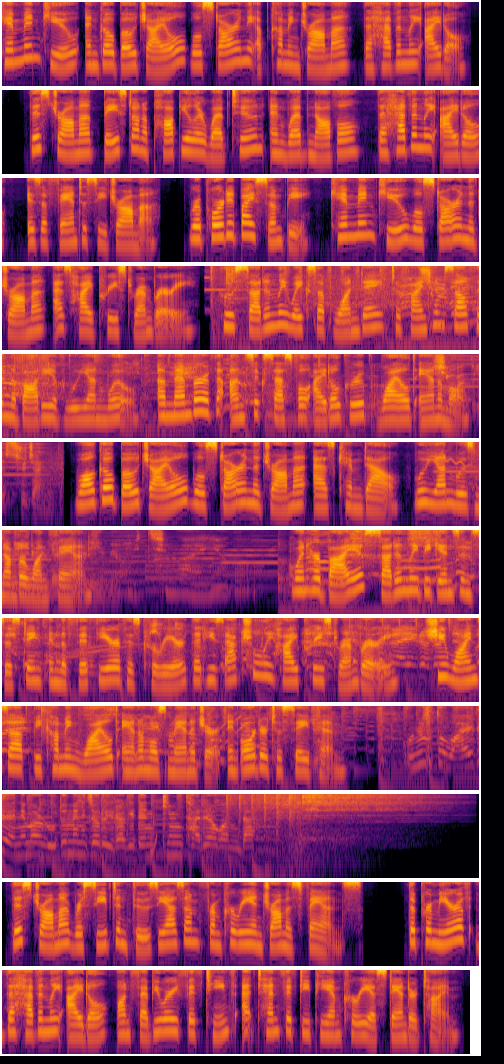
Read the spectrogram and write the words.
Kim Min Kyu and Go Bo Gyeol will star in the upcoming drama, The Heavenly Idol. This drama, based on a popular webtoon and web novel, The Heavenly Idol, is a fantasy drama. Reported by Soompi, Kim Min Kyu will star in the drama as High Priest Rembrary, who suddenly wakes up one day to find himself in the body of Woo Yeon Woo, a member of the unsuccessful idol group Wild Animal. While Go Bo Gyeol will star in the drama as Kim Dal, Woo Yeon Woo's number one fan. When her bias suddenly begins insisting in the fifth year of his career that he's actually High Priest Rembrary, she winds up becoming Wild Animals manager in order to save him. This drama received enthusiasm from Korean drama's fans. The premiere of The Heavenly Idol on February 15 at 10.50 p.m. Korea Standard Time.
